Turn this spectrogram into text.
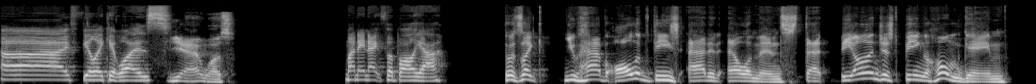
Uh, I feel like it was. Yeah, it was. Monday Night Football, yeah. So it's like you have all of these added elements that beyond just being a home game,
